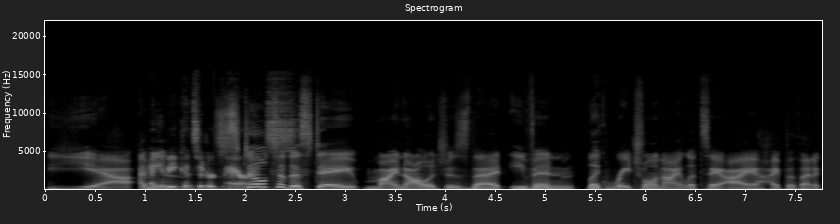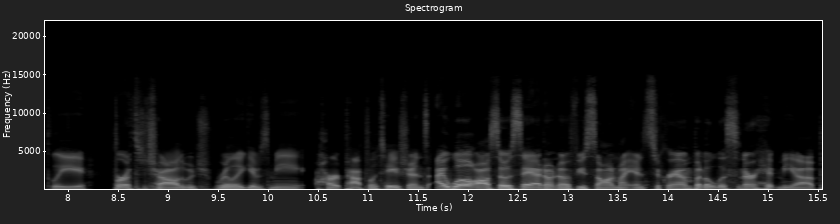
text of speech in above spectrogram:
Yeah. I mean, and be considered parents. Still to this day, my knowledge is that even like Rachel and I, let's say I hypothetically birthed a child, which really gives me heart palpitations. I will also say, I don't know if you saw on my Instagram, but a listener hit me up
